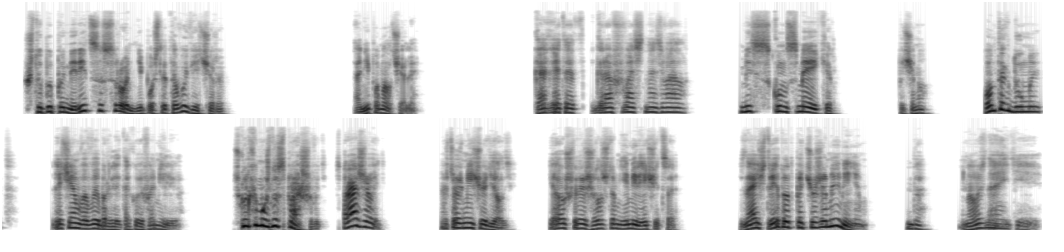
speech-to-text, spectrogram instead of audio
— Чтобы помириться с Ронни после того вечера. Они помолчали. — Как этот граф вас назвал? — Мисс Скунсмейкер. — Почему? — Он так думает. — Зачем вы выбрали такую фамилию? — Сколько можно спрашивать? — Спрашивать? А что же мне еще делать? Я уж решил, что мне мерещится. Значит, вы тут под чужим именем? — Да. — Ну, знаете.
